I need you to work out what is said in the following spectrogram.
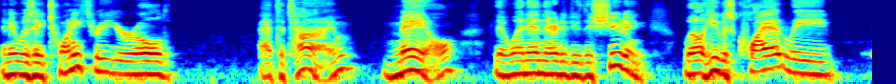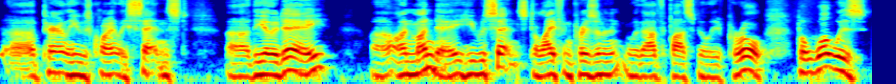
and it was a 23 year old, at the time, male that went in there to do the shooting. Well, he was quietly, uh, apparently, he was quietly sentenced uh, the other day uh, on Monday, he was sentenced to life imprisonment without the possibility of parole. But what was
